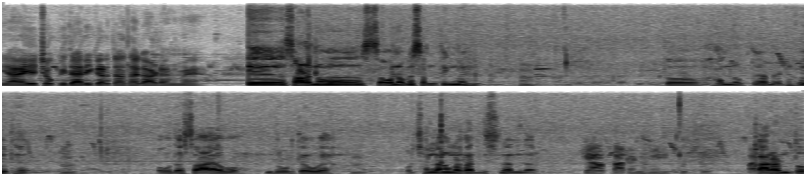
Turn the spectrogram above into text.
यहाँ ये चौकीदारी करता था गार्डन में। ये साढ़े नौ सौ नौ के समथिंग में है। तो हम लोग तो यहाँ बैठे हुए थे। उधर से आया वो दौड़ते हुए। और छलांग लगा दी उसने अंदर। क्या कारण है कुछ? कारण तो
